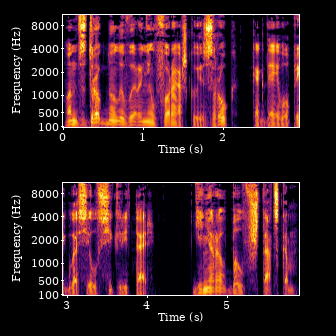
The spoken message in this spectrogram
Он вздрогнул и выронил фуражку из рук, когда его пригласил секретарь. Генерал был в штатском.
